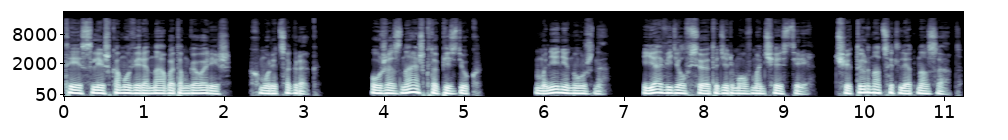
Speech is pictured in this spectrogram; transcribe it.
«Ты слишком уверенно об этом говоришь», — хмурится Грег. «Уже знаешь, кто пиздюк?» «Мне не нужно. Я видел все это дерьмо в Манчестере 14 лет назад.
